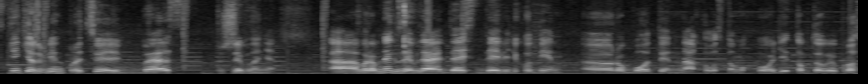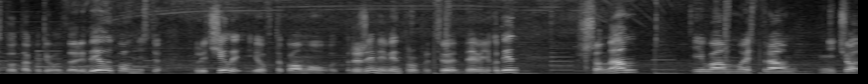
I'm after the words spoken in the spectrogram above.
скільки ж він працює без живлення. Виробник заявляє десь 9 годин е, роботи на холостому ході, тобто ви просто отак от його зарядили повністю, включили, і в такому от режимі він пропрацює 9 годин, що нам і вам, майстрам, нічого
